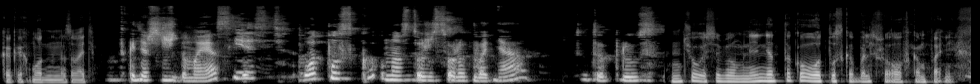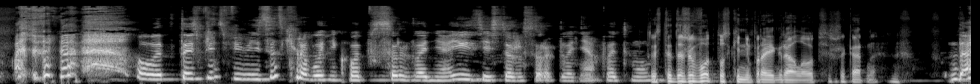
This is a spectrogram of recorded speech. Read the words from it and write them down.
как их модно называть. Конечно же, ДМС есть. Отпуск у нас тоже 42 дня. Это плюс. Ничего себе, у меня нет такого отпуска большого в компании. Вот. То есть, в принципе, медицинских работников отпуск 42 дня, и здесь тоже 42 дня, поэтому... То есть ты даже в отпуске не проиграла, вообще шикарно. Да,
